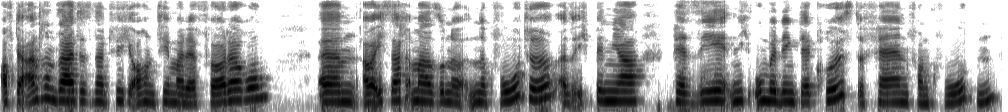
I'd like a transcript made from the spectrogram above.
Auf der anderen Seite ist natürlich auch ein Thema der Förderung. Ähm, aber ich sage immer, so eine, eine Quote, also ich bin ja per se nicht unbedingt der größte Fan von Quoten,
